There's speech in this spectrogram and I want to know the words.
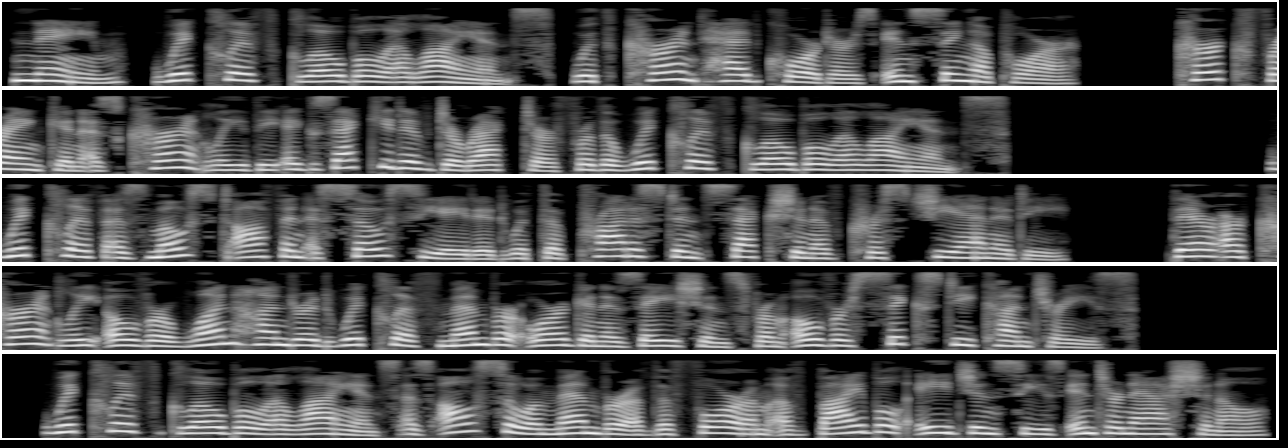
name, Wycliffe Global Alliance, with current headquarters in Singapore. Kirk Franklin is currently the executive director for the Wycliffe Global Alliance. Wycliffe is most often associated with the Protestant section of Christianity. There are currently over 100 Wycliffe member organizations from over 60 countries. Wycliffe Global Alliance is also a member of the Forum of Bible Agencies International.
